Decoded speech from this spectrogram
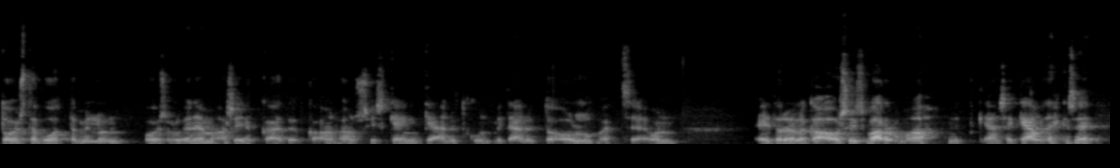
toista vuotta, milloin olisi ollut enemmän asiakkaita, jotka on saanut siis kenkää nyt kuin mitä nyt on ollut, että se on, ei todellakaan ole siis varmaa nytkään sekään, mutta ehkä se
